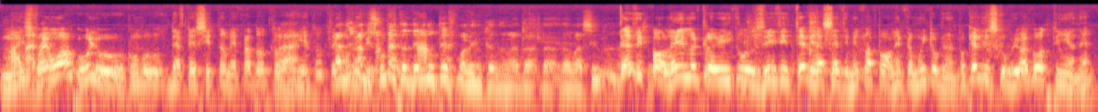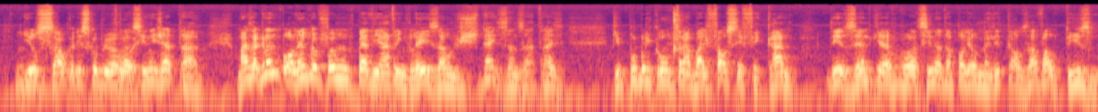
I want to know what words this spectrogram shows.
Mas foi um orgulho, como deve ter sido também para a doutora. Claro. A, a descoberta dele ah, não teve polêmica, não, a da, da, da, vacina? Teve polêmica, inclusive teve recentemente uma polêmica muito grande, porque ele descobriu a gotinha, né? Uhum. E o sal que descobriu a foi. vacina injetável. Mas a grande polêmica foi um pediatra inglês, há uns 10 anos atrás, que publicou um trabalho falsificado dizendo que a vacina da poliomielite causava autismo.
